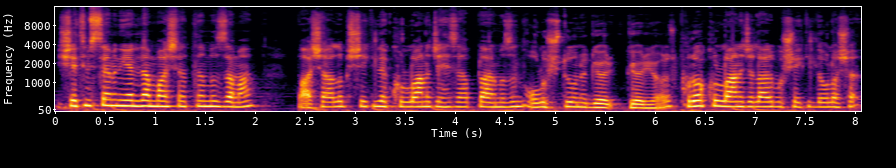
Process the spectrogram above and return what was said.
İşletim sistemini yeniden başlattığımız zaman başarılı bir şekilde kullanıcı hesaplarımızın oluştuğunu gör- görüyoruz. Pro kullanıcılar bu şekilde ulaşa-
